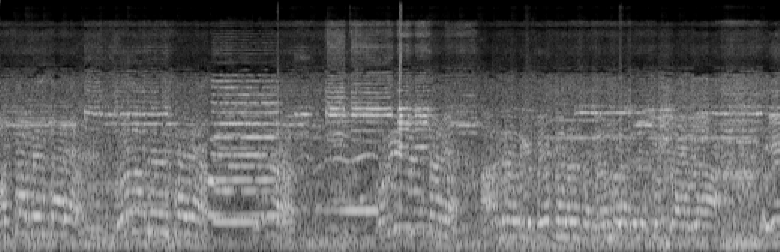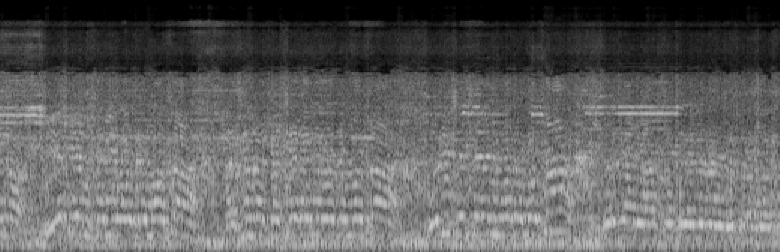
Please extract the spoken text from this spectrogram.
ಭತ್ತ ಬೆಳೀತಾರೆ ಸೋಳ ಬೆಳೀತಾರೆ. ಬೆಳೀತಾರೆ. ಆದ್ರೆ ಅವರಿಗೆ ಬೇಕಾದಂತ ಬೆಂಬಲಗಳು ಸಿಗ್ತಾ ಇಲ್ಲ. ಏನು ಎಪಿಎಂಸಿಯಲ್ಲಿ ಹೋದ್ರೆ ಮೋಸ ತಹಸೀಲ್ದಾರ್ ಕಚೇರಿಯಲ್ಲಿ ಹೋದ್ರೆ ಮೋಸ ಪೊಲೀಸ್ ಸ್ಟೇಷನ್ ಹೋದ್ರೆ ಮೋಸ ಸರ್ಕಾರಿ ಆಸ್ಪತ್ರೆಯಲ್ಲಿ ಹೋಗುತ್ತರ ಮೋಸ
